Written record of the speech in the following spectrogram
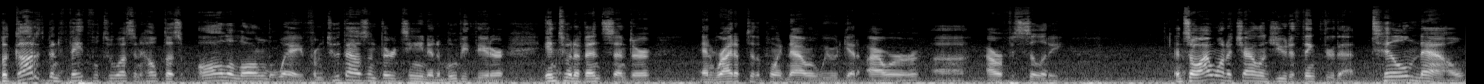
But God has been faithful to us and helped us all along the way from 2013 in a movie theater into an event center and right up to the point now where we would get our uh, our facility. And so I want to challenge you to think through that. Till now,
